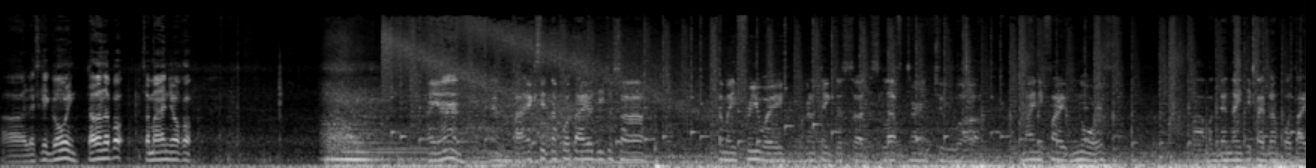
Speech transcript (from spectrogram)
uh, let's get going. Tara na po, samahan niyo ako. Pa-exit na po tayo dito sa sa may freeway. We're gonna take this uh, this left turn to uh, 95 North. Uh, magna 95 lang po tayo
